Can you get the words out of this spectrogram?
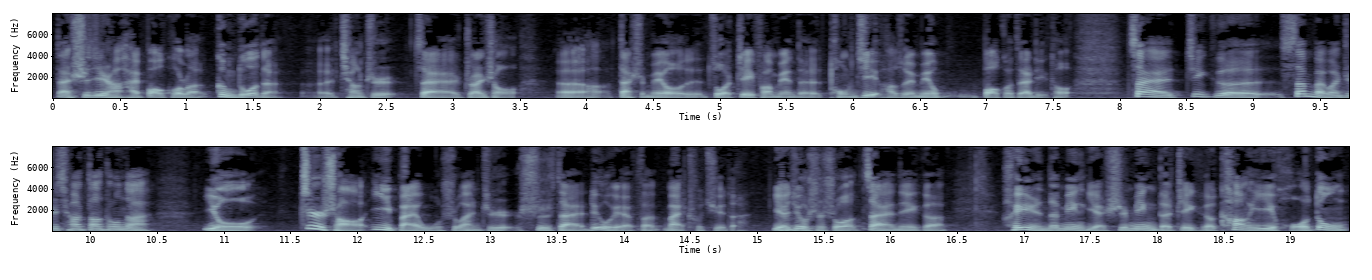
但实际上还包括了更多的呃枪支在转手。呃，但是没有做这方面的统计哈，所以没有包括在里头。在这个三百万支枪当中呢，有至少一百五十万支是在六月份卖出去的。也就是说，在那个“黑人的命也是命”的这个抗议活动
